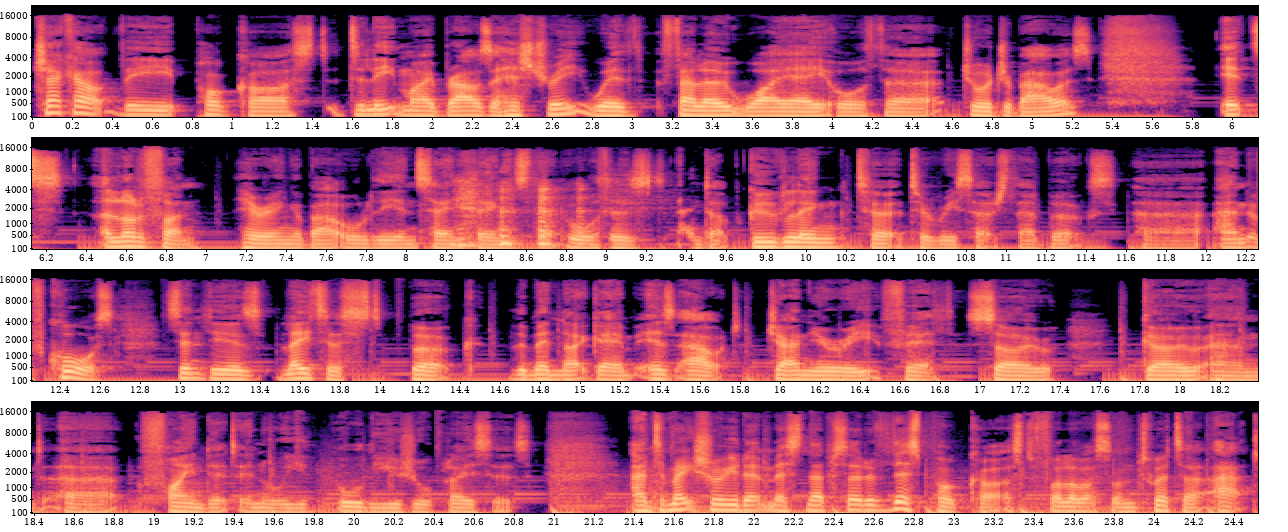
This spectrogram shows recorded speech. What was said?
Check out the podcast Delete My Browser History with fellow YA author Georgia Bowers. It's a lot of fun hearing about all the insane things that authors end up Googling to, to research their books. Uh, and of course, Cynthia's latest book, The Midnight Game, is out January 5th. So go and uh, find it in all, you, all the usual places. And to make sure you don't miss an episode of this podcast, follow us on Twitter at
